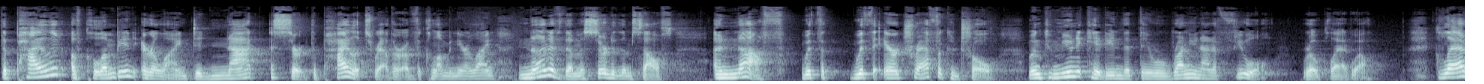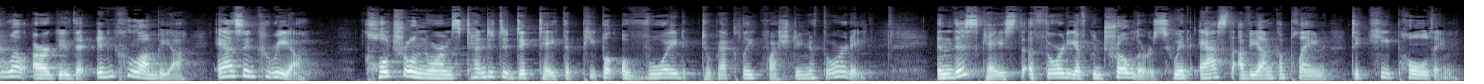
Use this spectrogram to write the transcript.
The pilot of Colombian Airline did not assert, the pilots rather of the Colombian Airline, none of them asserted themselves enough with the, with the air traffic control when communicating that they were running out of fuel, wrote Gladwell. Gladwell argued that in Colombia, as in Korea, cultural norms tended to dictate that people avoid directly questioning authority. In this case, the authority of controllers who had asked the Avianca plane to keep holding.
